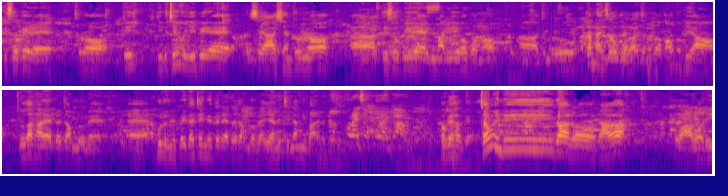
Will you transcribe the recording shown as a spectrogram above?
ဒီဆိုခဲ့တယ်ဆိုတော့ဒီဒီတခြင်းကိုရေးပေးတဲ့ဆရာရှန်ထုံးရော အာတီဆိုပေးတဲ့ညီမလေးရောပေါ့နော်အာကျွန်တော်တို့အတက်နိုင်ဆုံးပေါ့နော်ကျွန်တော်တို့အကောင်းဆုံးဖြစ်အောင်ကြိုးစားထားတဲ့အတွက်ကြောင့်မလို့လဲအဲအခုလိုမျိုးပြည်သက်ချိန်နေတဲ့အတွက်ကြောင့်မလို့လဲအရင်လည်းကျင့်တတ်မိပါတယ်လို့ပြောချင်ပါတယ်ကိုယ်တိုင်ဆိုကိုယ်တိုင်ကြောက်ဟုတ်ကဲ့ဟုတ်ကဲ့ဇဝင်ဒီကတော့ဒါကဟိုပါဗောဒီ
